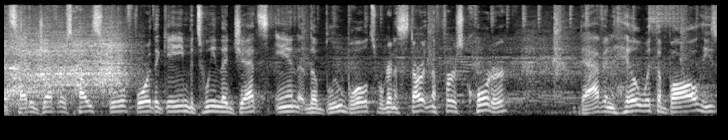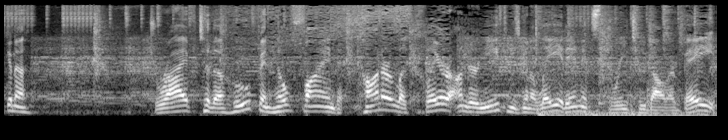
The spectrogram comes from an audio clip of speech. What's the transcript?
Let's head to Jeffers High School for the game between the Jets and the Blue Bolts. We're going to start in the first quarter. Davin Hill with the ball. He's going to drive to the hoop, and he'll find Connor LeClaire underneath. He's going to lay it in. It's $3-2 Bay.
